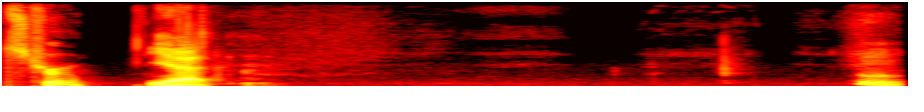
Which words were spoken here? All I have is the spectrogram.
It's true. yet Hmm.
